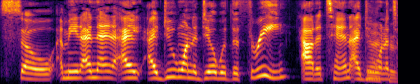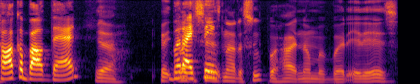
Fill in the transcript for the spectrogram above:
So, I mean, and I I, do want to deal with the 3 out of 10. I do Yeah, want to talk about that. Yeah. But like I said, it's not a super high number, but it is.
